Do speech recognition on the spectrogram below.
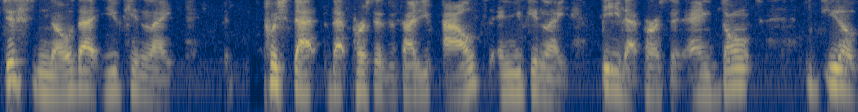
just know that you can like push that that person inside you out and you can like be that person. And don't you know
